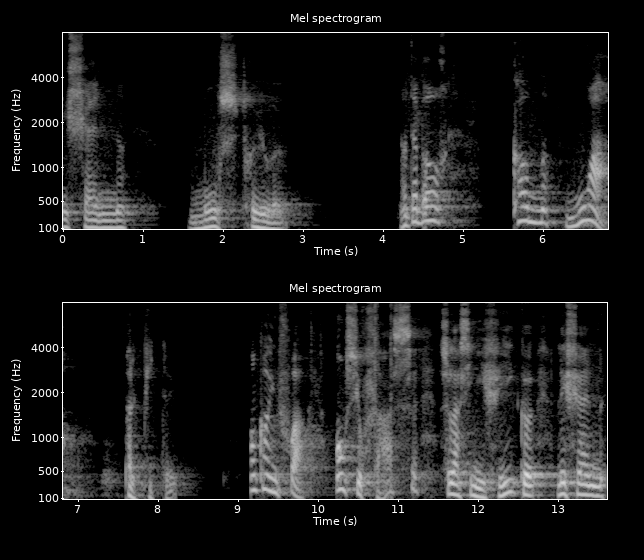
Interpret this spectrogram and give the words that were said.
les chaînes monstrueux. D'abord, comme moi, palpiter. Encore une fois, en surface, cela signifie que les chênes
